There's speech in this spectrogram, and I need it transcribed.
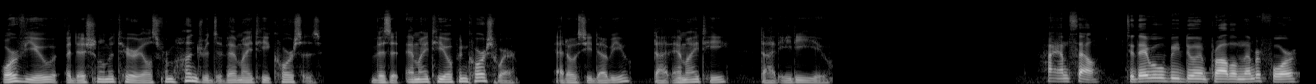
or view additional materials from hundreds of MIT courses, visit MIT OpenCourseware at ocw.mit.edu. Hi, I'm Sal. Today we will be doing problem number four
